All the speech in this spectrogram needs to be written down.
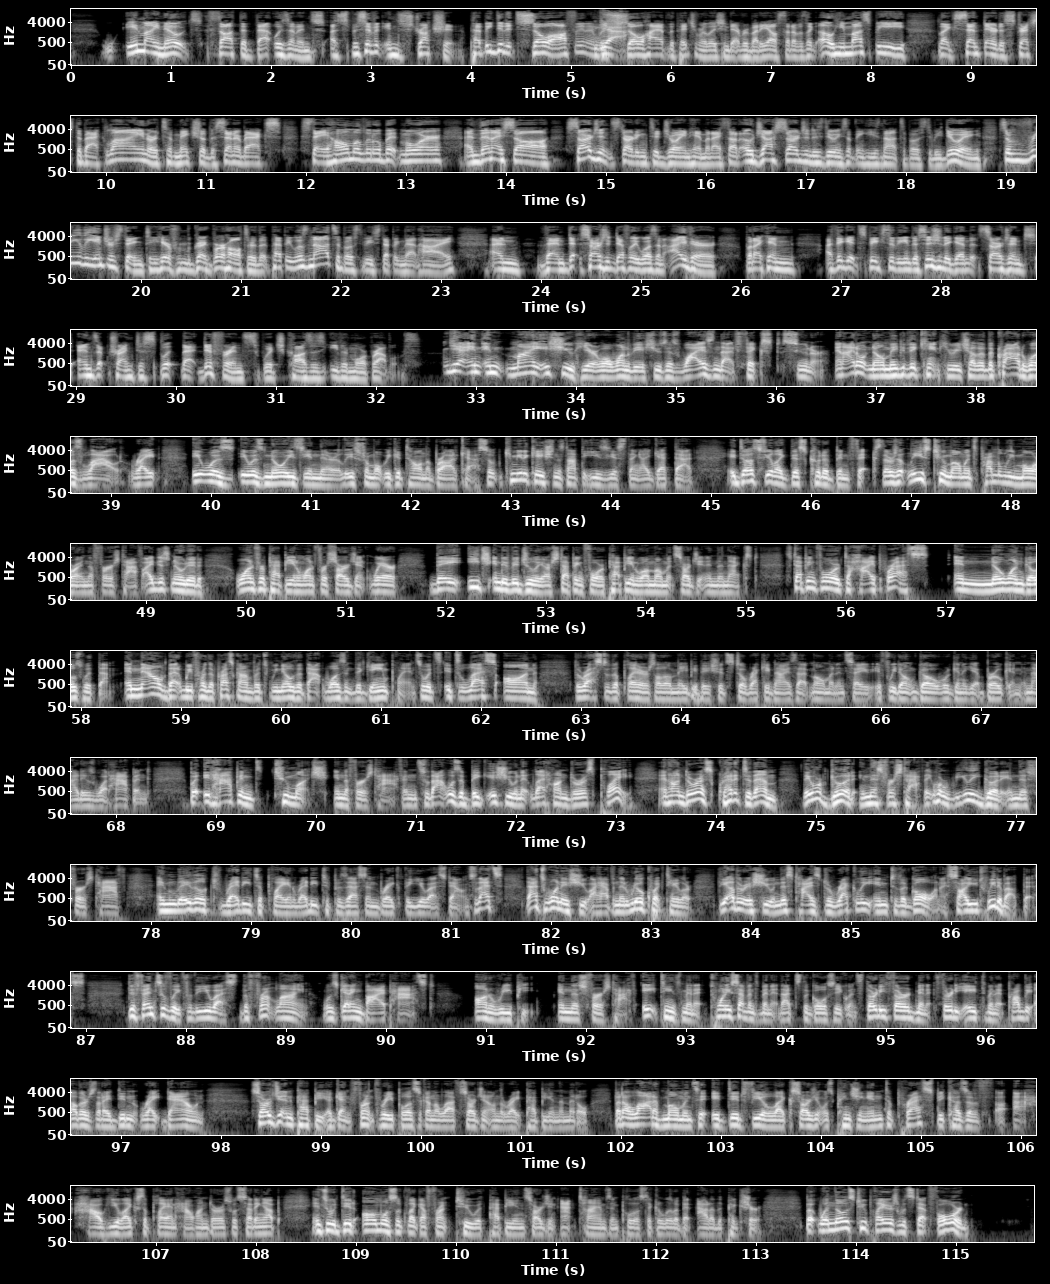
in my notes, thought that that was an ins- a specific instruction. Pepi did it so often and was Yeah. so high up the pitch in relation to everybody else that I was like, oh, he must be like sent there to stretch the back line or to make sure the center backs stay home a little bit more. And then I saw Sargent starting to join him, and I thought, oh, Josh Sargent is doing something he's not supposed to be doing. So really interesting to hear from Greg Berhalter that Pepi was not supposed to be stepping that high, and then De- Sargent definitely wasn't either. But I can. I think it speaks to the indecision again that Sargent ends up trying to split that difference, which causes even more problems. Yeah, and, and my issue here, well, one of the issues is why isn't that fixed sooner? And I don't know, maybe they can't hear each other. The crowd was loud, right? It was, it was noisy in there, at least from what we could tell on the broadcast. So communication is not the easiest thing. I get that. It does feel like this could have been fixed. There's at least two moments, probably more in the first half. I just noted one for Pepi and one for Sargent, where they each individually are stepping forward. Pepi in one moment, Sargent in the next, stepping forward to high press and no one goes with them. And now that we've heard the press conference, we know that that wasn't the game plan. So it's it's less on the rest of the players, although maybe they should still recognize that moment and say, if we don't go, we're going to get broken. And that is what happened. But it happened too much in the first half. And so that was a big issue and it let Honduras play. And Honduras, credit to them, they were good in this first half. They were really good in this first half. And they looked ready to play and ready to possess and break the U.S. down. So that's, that's one issue I have. And then real quick, Taylor, the other issue, and this ties directly into the goal. And I saw you tweet about this. Defensively for the U.S., the front line was getting bypassed on repeat in this first half. 18th minute, 27th minute, that's the goal sequence. 33rd minute, 38th minute, probably others that I didn't write down. Sargent and Pepi, again, front three, Pulisic on the left, Sargent on the right, Pepi in the middle. But a lot of moments, it, it did feel like Sargent was pinching into press because of uh, uh, how he likes to play and how Honduras was setting up. And so it did almost look like a front two with Pepi and Sargent at times and Pulisic a little bit out of the picture. But when those two players would step forward,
